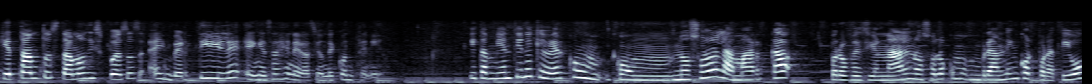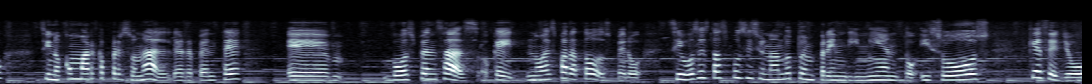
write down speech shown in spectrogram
¿qué tanto estamos dispuestos a invertirle en esa generación de contenido? Y también tiene que ver con, con no solo la marca profesional, no solo como un branding corporativo, sino con marca personal. De repente, eh, vos pensás, ok, no es para todos, pero si vos estás posicionando tu emprendimiento y sos, qué sé yo,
